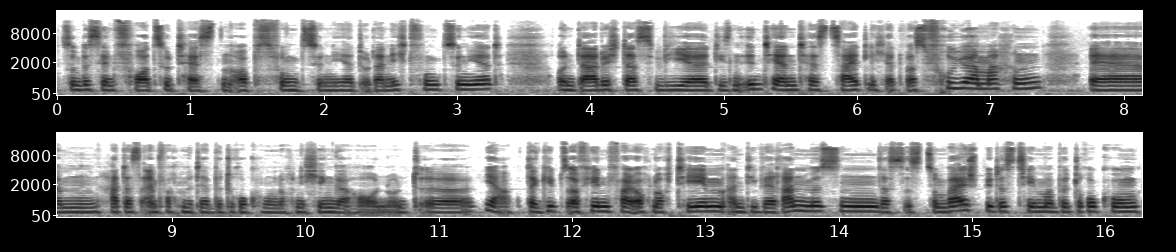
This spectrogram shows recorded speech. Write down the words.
so ein bisschen vorzutesten, ob es funktioniert oder nicht funktioniert. Und dadurch, dass wir diesen internen Test zeitlich etwas früher machen, ähm, hat das einfach mit der Bedruckung noch nicht hingehauen. Und äh, ja, da gibt's auf jeden Fall auch noch Themen, an die wir ran müssen. Das ist zum Beispiel das Thema Bedruckung,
